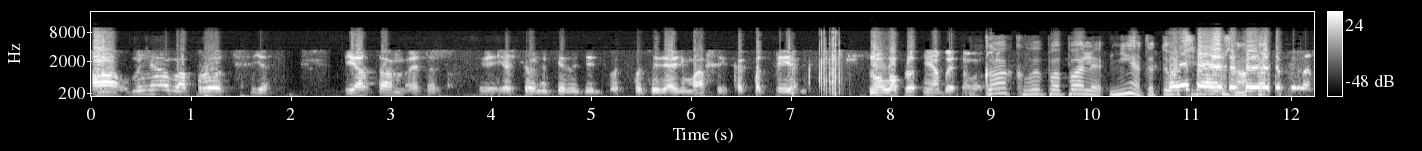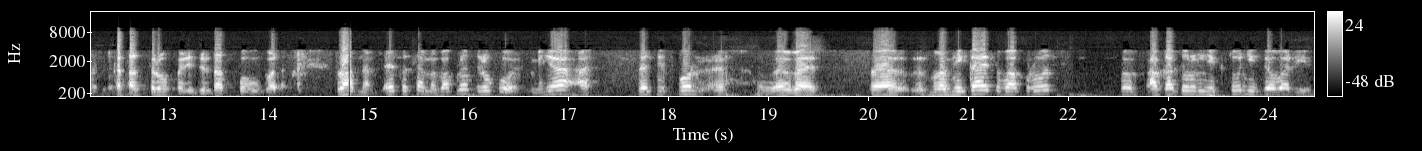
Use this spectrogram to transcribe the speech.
А у меня вопрос. Я, я сам это я сегодня первый день после реанимации как пациент. Но вопрос не об этом. Как вы попали? Нет, это Но ну, очень это, важно. Это, это, это была катастрофа, результат полгода. Ладно, это самый вопрос другой. У меня а, до сих пор э, возникает вопрос, о котором никто не говорит.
